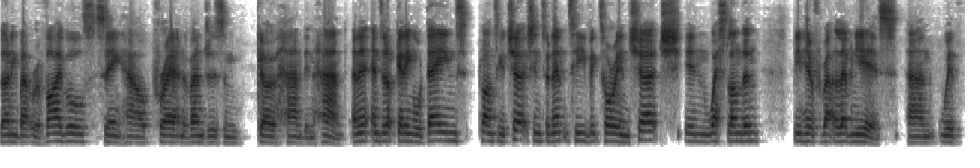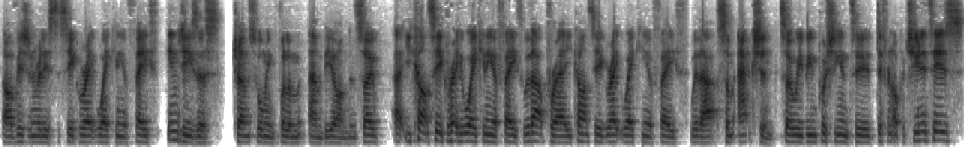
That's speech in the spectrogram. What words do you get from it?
learning about revivals, seeing how prayer and evangelism go hand in hand. And then ended up getting ordained, planting a church into an empty Victorian church in West London. Been here for about 11 years, and with our vision really is to see a great awakening of faith in Jesus transforming Fulham and beyond. And so uh, you can't see a great awakening of faith without prayer. You can't see a great awakening of faith without some action. So we've been pushing into different opportunities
